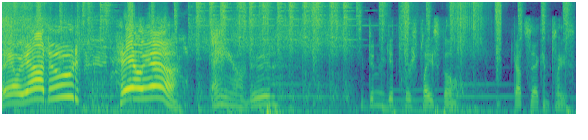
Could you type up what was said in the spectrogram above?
Hell yeah, dude! Hell yeah! Damn, dude. We didn't get first place though. Got second place.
